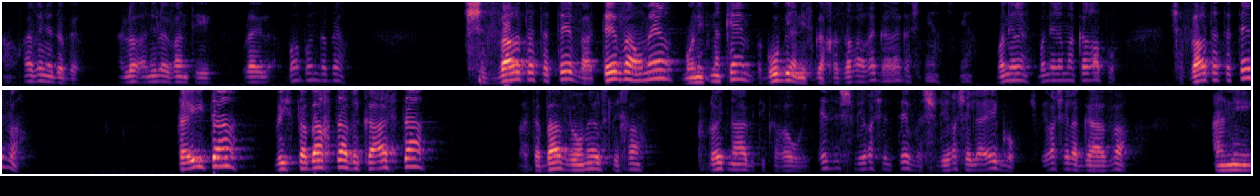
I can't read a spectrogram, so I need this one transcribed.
אנחנו חייבים לדבר. אני לא, אני לא הבנתי, אולי, בוא, בוא נדבר. שברת את הטבע, הטבע אומר בוא נתנקם, פגעו בי, אני אפגע חזרה, רגע, רגע, שנייה, שנייה, בוא נראה, בוא נראה מה קרה פה. שברת את הטבע. טעית והסתבכת וכעסת, ואתה בא ואומר, סליחה, לא התנהגתי כראוי. איזה שבירה של טבע, שבירה של האגו, שבירה של הגאווה. אני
